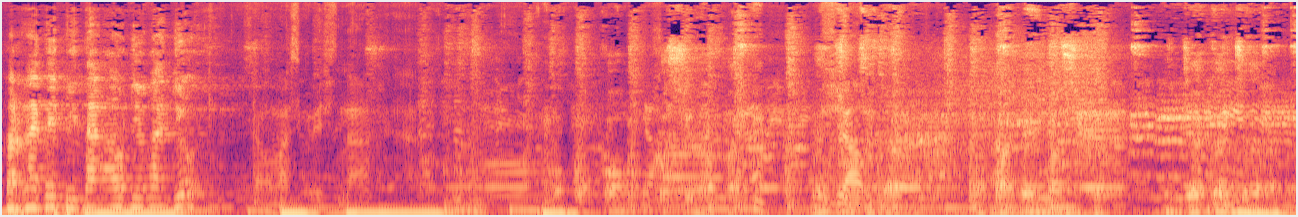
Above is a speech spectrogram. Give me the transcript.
Kornetik bintang audio nganjuk. sama Mas Krisna memakai masker, menjaga jarak,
